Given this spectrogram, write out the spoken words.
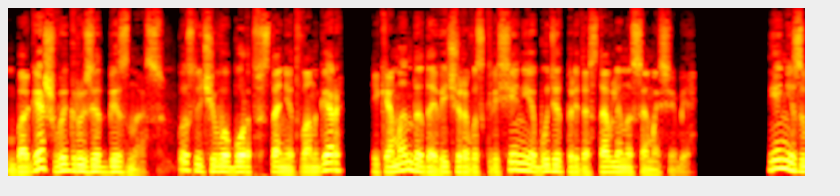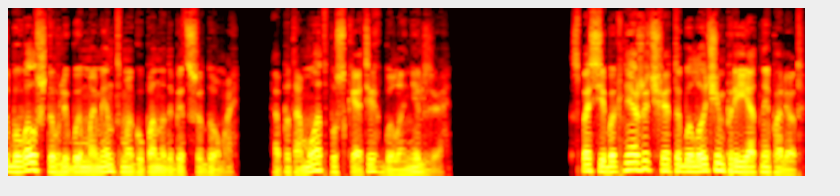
Багаж выгрузят без нас, после чего борт встанет в ангар, и команда до вечера воскресенья будет предоставлена сама себе. Я не забывал, что в любой момент могу понадобиться дома, а потому отпускать их было нельзя. «Спасибо, княжич, это был очень приятный полет»,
